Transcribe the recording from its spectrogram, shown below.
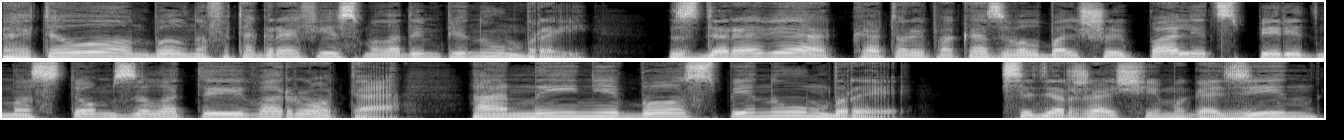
Это он был на фотографии с молодым Пенумброй, здоровяк, который показывал большой палец перед мостом «Золотые ворота», а ныне босс Пенумбры, содержащий магазин,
